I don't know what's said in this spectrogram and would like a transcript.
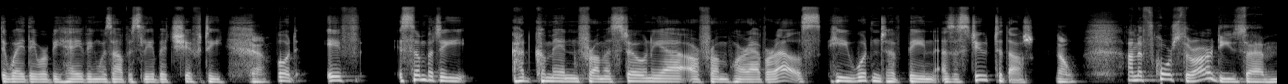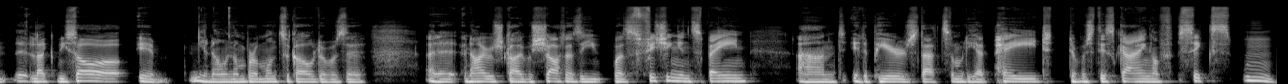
the way they were behaving was obviously a bit shifty. Yeah. But if somebody had come in from Estonia or from wherever else, he wouldn't have been as astute to that. No, and of course there are these. Um, like we saw, uh, you know, a number of months ago, there was a, a an Irish guy was shot as he was fishing in Spain, and it appears that somebody had paid. There was this gang of six Mm.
